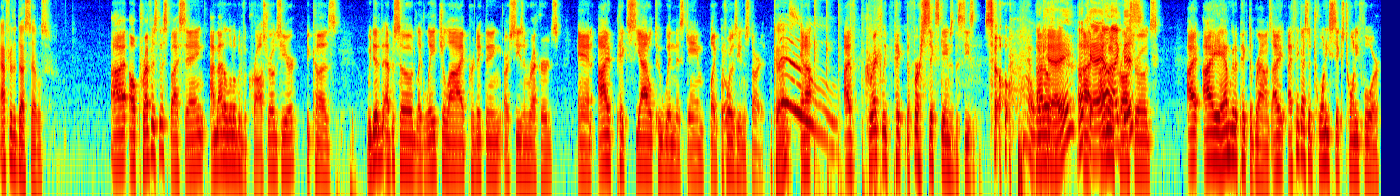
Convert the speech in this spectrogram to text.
after the dust settles? I, I'll preface this by saying I'm at a little bit of a crossroads here because we did an episode like late July predicting our season records, and I picked Seattle to win this game like before the season started. Okay. And I, I've correctly picked the first six games of the season. So Oh, I don't- Okay. Okay. I, am at a like this. crossroads. I, I am going to pick the Browns. I, I think I said 26 24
